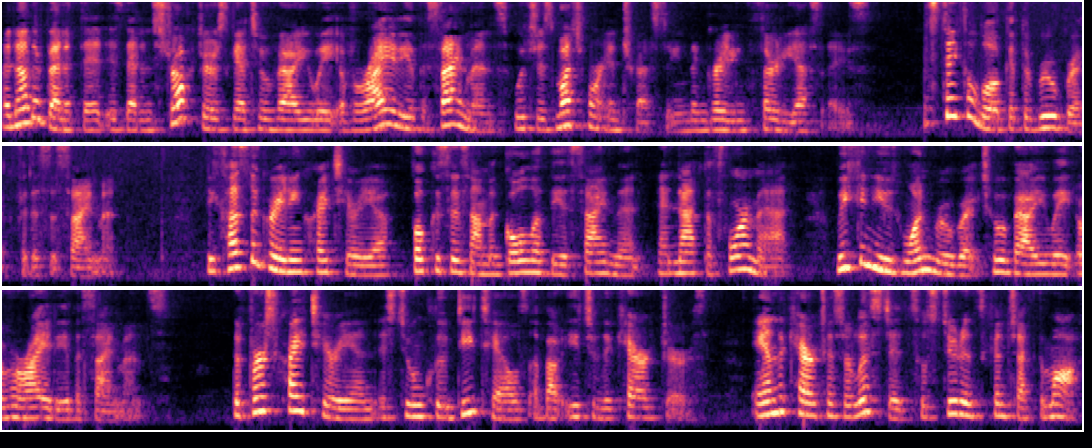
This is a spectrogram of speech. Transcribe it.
Another benefit is that instructors get to evaluate a variety of assignments, which is much more interesting than grading 30 essays. Let's take a look at the rubric for this assignment. Because the grading criteria focuses on the goal of the assignment and not the format, we can use one rubric to evaluate a variety of assignments. The first criterion is to include details about each of the characters, and the characters are listed so students can check them off.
